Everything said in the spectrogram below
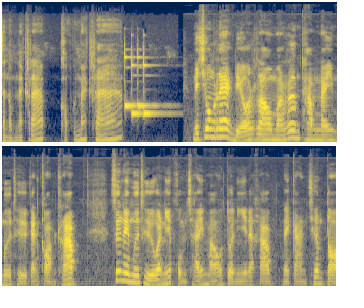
สนมนะครับ ขอบคุณมากครับ ในช่วงแรกเดี๋ยวเรามาเริ่มทำในมือถือกันก่อนครับ ซึ่งในมือถือวันนี้ผมใช้เมาส์ตัวนี้นะครับ ในการเชื่อมต่อ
